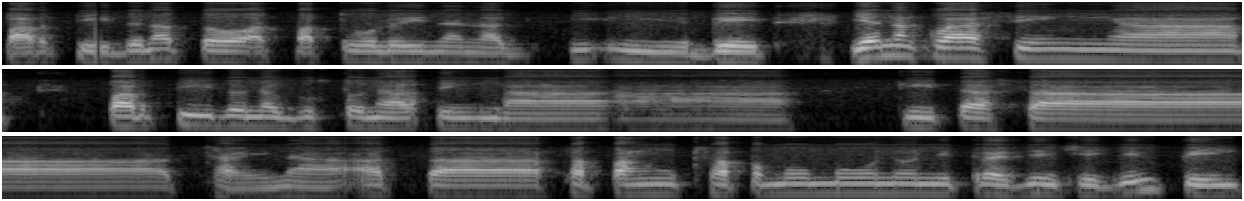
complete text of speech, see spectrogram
partido na to at patuloy na nag-innovate. Yan ang klaseng uh, partido na gusto nating na uh, sa China at uh, sa pang sa pamumuno ni President Xi Jinping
